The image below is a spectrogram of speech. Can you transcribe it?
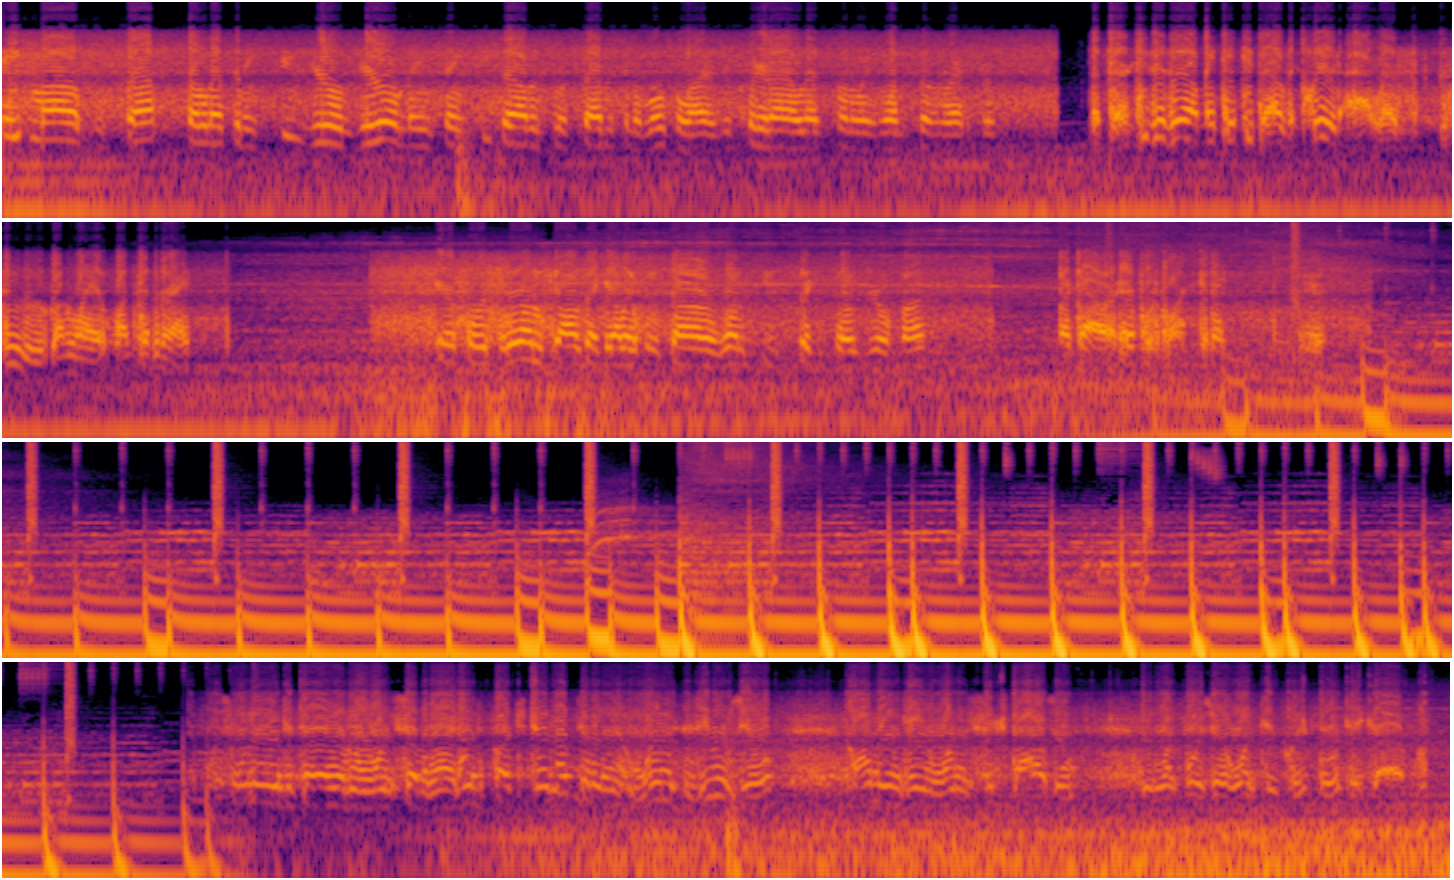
8 miles from south, turn left heading 200, maintain 2000 to establishing a localizer, cleared ILS runway 17 right uh, 200, maintain 2000, cleared ILS, Zulu, runway 17 right. Air Force One, contact Ellington Tower 126.05. Our tower, Air Force One, connect. Departure turn left heading 100, call maintain 16,000, 14012, clear for takeoff.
